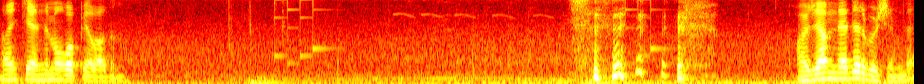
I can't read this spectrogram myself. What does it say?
Ben kendimi kopyaladım. Hocam nedir bu şimdi?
